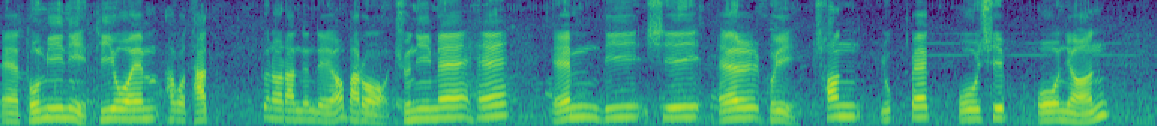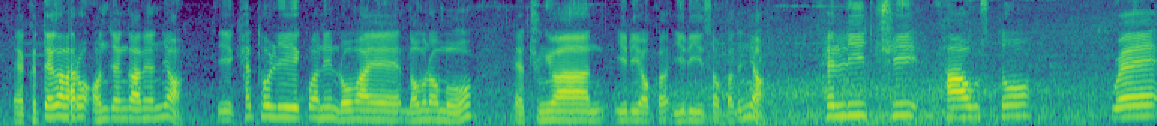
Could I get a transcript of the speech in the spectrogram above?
에, 도미니 DOM 하고 다 끊어놨는데요. 바로 주님의 해 MDCLV 1655년 예, 그때가 바로 언젠가면요. 이 캐톨릭권인 로마에 너무너무 예, 중요한 일이었, 일이 있었거든요. 펠리취 파우스토 que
